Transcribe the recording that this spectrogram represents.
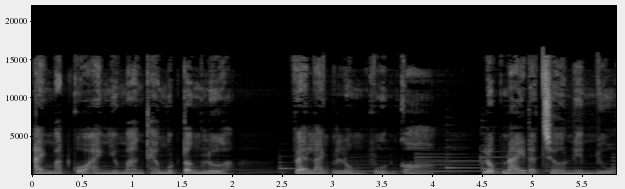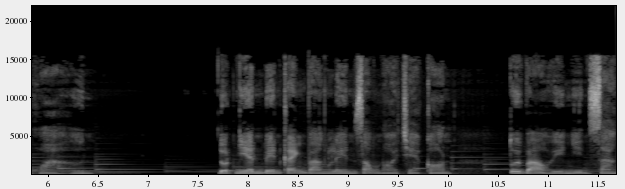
Ánh mắt của anh như mang theo một tầng lửa, vẻ lạnh lùng vốn có, lúc này đã trở nên nhu hòa hơn. Đột nhiên bên cạnh vang lên giọng nói trẻ con. Tôi và Huy nhìn sang,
